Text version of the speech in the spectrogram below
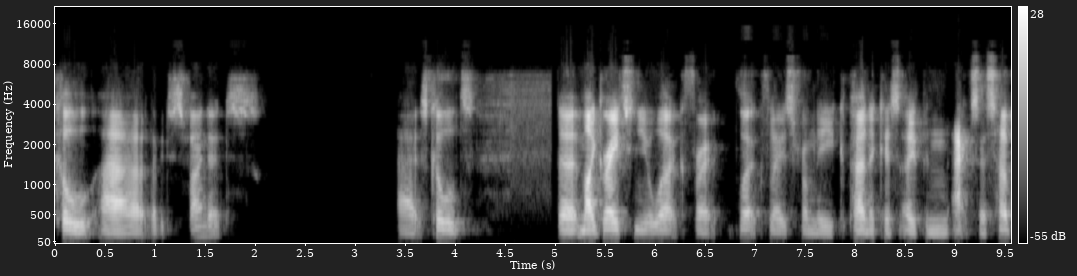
Cool. Uh, let me just find it. Uh, it's called the Migrating Your Workflows from the Copernicus Open Access Hub,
